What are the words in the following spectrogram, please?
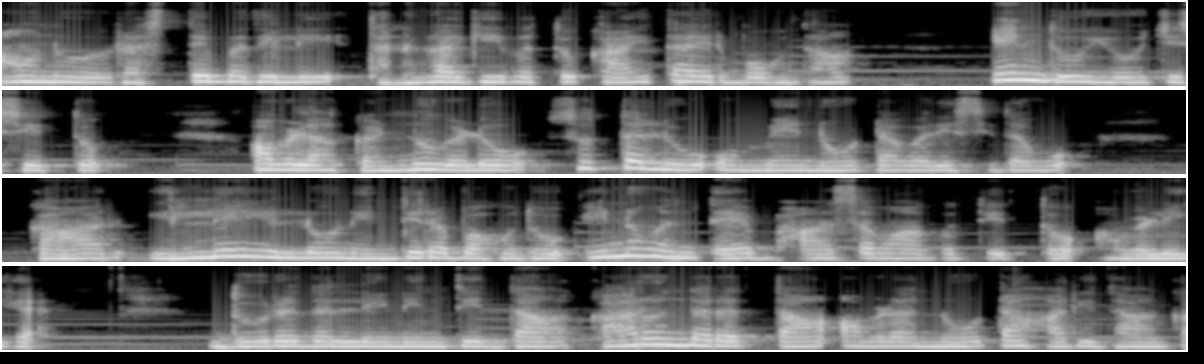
ಅವನು ರಸ್ತೆ ಬದಿಲಿ ತನಗಾಗಿ ಇವತ್ತು ಕಾಯ್ತಾ ಇರಬಹುದಾ? ಎಂದು ಯೋಚಿಸಿತ್ತು. ಅವಳ ಕಣ್ಣುಗಳು ಸುತ್ತಲೂ ಒಮ್ಮೆ ನೋಟವರಿಸಿದವು. ಕಾರ್ ಇಲ್ಲೇ ಎಲ್ಲೋ ನಿಂತಿರಬಹುದು ಎನ್ನುವಂತೆ ಭಾಸವಾಗುತ್ತಿತ್ತು ಅವಳಿಗೆ. ದೂರದಲ್ಲಿ ನಿಂತಿದ್ದ ಕಾರೊಂದರತ್ತ ಅವಳ ನೋಟ ಹರಿದಾಗ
